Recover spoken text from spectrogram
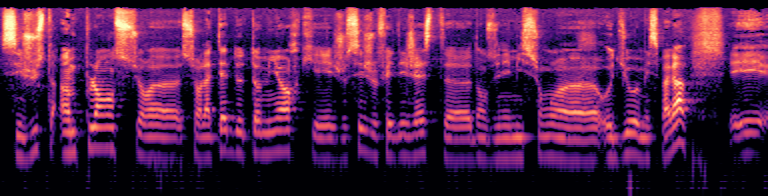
c'est juste un plan sur, euh, sur la tête de Tom York. Et je sais, je fais des gestes euh, dans une émission audio, mais c'est pas grave. Et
